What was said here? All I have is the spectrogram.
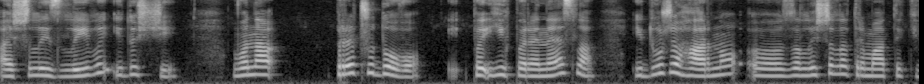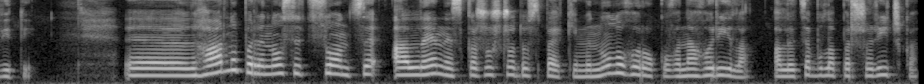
а йшли зливи і дощі. Вона пречудово їх перенесла і дуже гарно е, залишила тримати квіти. Е, гарно переносить сонце, але не скажу щодо спеки. Минулого року вона горіла, але це була першорічка.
